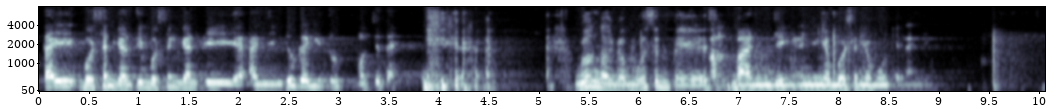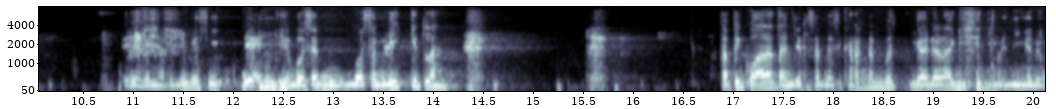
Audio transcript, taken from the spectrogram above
tai bosen ganti bosen ganti ya anjing juga gitu maksudnya. Gue gak, gak bosen pes. Ah banjing anjing gak bosen gak mungkin anjing. Iya benar juga sih. Dia anjing. Ya bosen bosen dikit lah. Tapi kualat anjir sampai sekarang kan gue gak ada lagi anjing-anjingan.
